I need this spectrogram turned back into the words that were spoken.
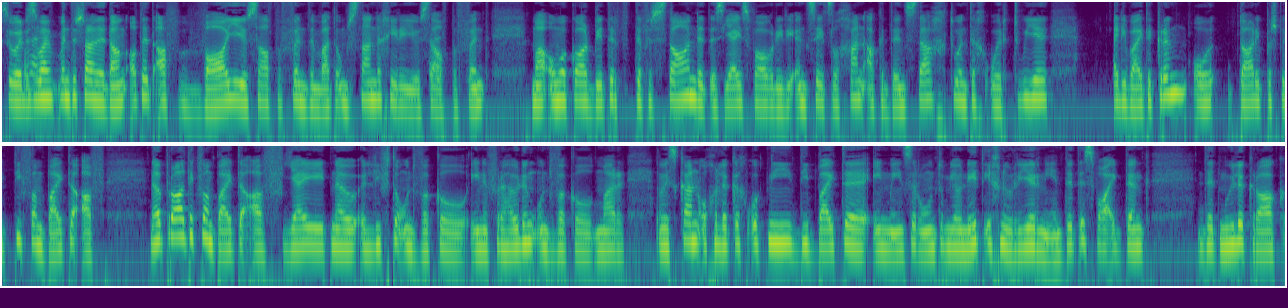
So dis baie interessant dit hang altyd af waar jy jouself bevind en watter omstandighede jy jouself bevind, maar om mekaar beter te verstaan, dit is juist waaroor hierdie insetsel gaan elke Dinsdag 20 oor 2 uit die buitekring of daardie perspektief van buite af. Nou praat ek van buite af. Jy het nou 'n liefde ontwikkel en 'n verhouding ontwikkel, maar 'n mens kan ongelukkig ook nie die buite en mense rondom jou net ignoreer nie. En dit is waar ek dink dit moeilik raak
